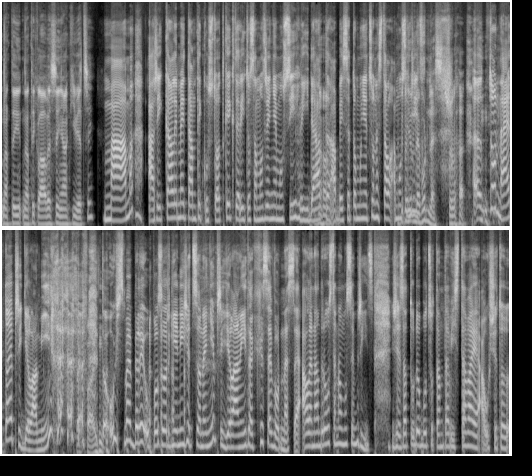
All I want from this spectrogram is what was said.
na, ty, na ty klávesy nějaký věci? Mám a říkali mi tam ty kustotky, který to samozřejmě musí hlídat, no. aby se tomu něco nestalo. A musím to říct, nevodnes, eh, To ne, to je přidělaný. tak fajn. to už jsme byli upozorněni, že co není přidělaný, tak se odnese. Ale na druhou stranu musím říct, že za tu dobu, co tam ta výstava je, a už je to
